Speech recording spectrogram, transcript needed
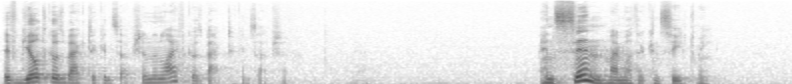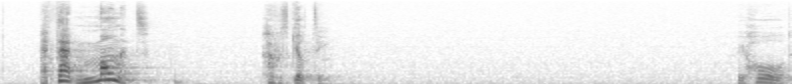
If guilt goes back to conception, then life goes back to conception. And sin, my mother conceived me. At that moment, I was guilty. Behold,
